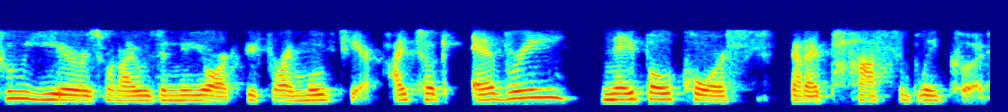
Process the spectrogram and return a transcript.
two years when I was in New York before I moved here, I took every NAPO course that I possibly could.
